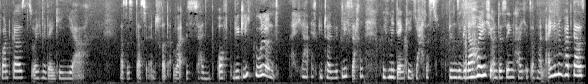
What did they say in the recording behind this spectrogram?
Podcasts, wo ich mir denke, ja, was ist das für ein Schrott? Aber es ist halt oft wirklich cool und ja, es gibt halt wirklich Sachen, wo ich mir denke, ja, das bin so genau ich und deswegen habe ich jetzt auch meinen eigenen Podcast,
